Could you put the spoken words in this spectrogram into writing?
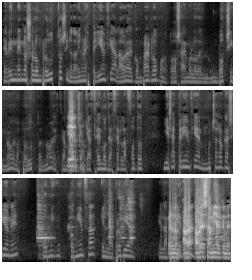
te vende no solo un producto sino también una experiencia a la hora de comprarlo bueno todos sabemos lo del unboxing ¿no? de los productos no este unboxing que hacemos de hacer las fotos y esa experiencia en muchas ocasiones comienza en la propia en la Perdón, ahora, ahora es a mí el que me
